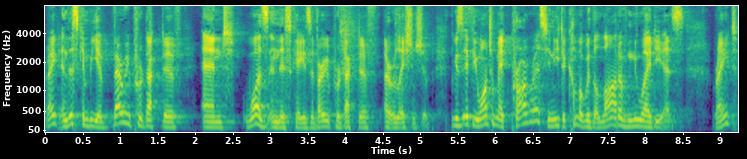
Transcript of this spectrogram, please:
right? And this can be a very productive and was in this case a very productive uh, relationship because if you want to make progress, you need to come up with a lot of new ideas, right?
